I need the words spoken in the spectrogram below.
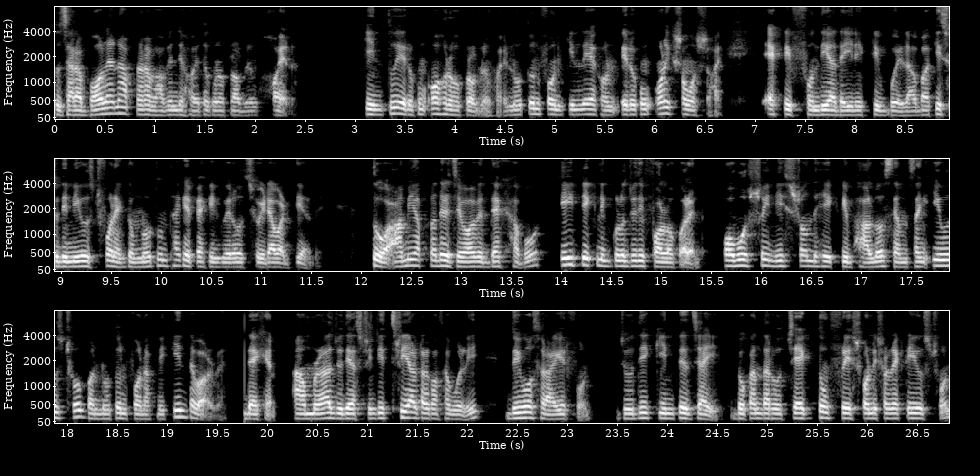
তো যারা বলে না আপনারা ভাবেন যে হয়তো কোনো প্রবলেম হয় না। কিন্তু এরকম অহরহ প্রবলেম হয়। নতুন ফোন কিনলে এখন এরকম অনেক সমস্যা হয়। অ্যাক্টিভ ফোন দিয়া দেয় ইনঅ্যাক্টিভ বইলা বা কিছুদিন ইউজড ফোন একদম নতুন থাকে প্যাকিং কইরা হচ্ছে ওইটা আবার দিয়া দেয়। তো আমি আপনাদের যেভাবে দেখাবো, এই টেকনিকগুলো যদি ফলো করেন, অবশ্যই নিঃসন্দেহে একটি ভালো স্যামসাং ইউজড হোক বা নতুন ফোন আপনি কিনতে পারবেন। দেখেন, আমরা যদি S23 থ্রি র কথা বলি, দুই বছর আগের ফোন। যদি কিনতে যাই, দোকানদার হচ্ছে একদম ফ্রেশ কন্ডিশনের একটা ইউজড ফোন।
